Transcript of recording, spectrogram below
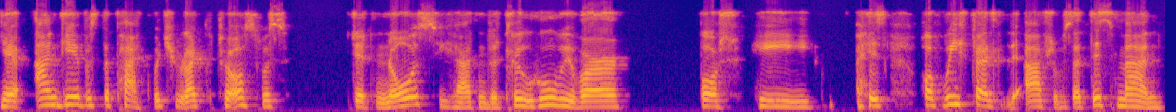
Yeah, and gave us the pack, which like to us was didn't know us. He hadn't a clue who we were, but he his what we felt after was that this man,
